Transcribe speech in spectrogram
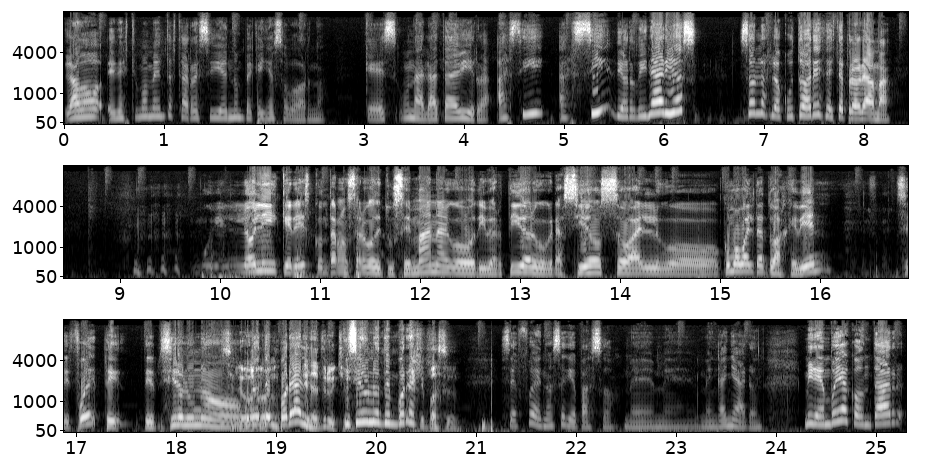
Gabo en este momento está recibiendo un pequeño soborno, que es una lata de birra. Así, así de ordinarios son los locutores de este programa. Muy bien. Loli, ¿querés contarnos algo de tu semana? ¿Algo divertido, algo gracioso, algo... ¿Cómo va el tatuaje? ¿Bien? ¿Se fue? ¿Te, te hicieron uno, temporal? Es la trucha. ¿Te hicieron uno temporal? ¿qué pasó? Se fue, no sé qué pasó, me, me- me engañaron. Miren, voy a contar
